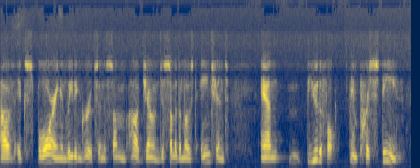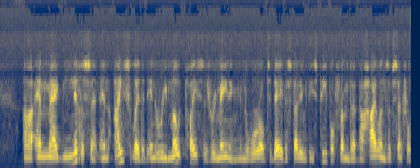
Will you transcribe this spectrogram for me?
of exploring and leading groups into some, oh, Joan, just some of the most ancient and beautiful and pristine uh, and magnificent and isolated and remote places remaining in the world today to study with these people from the, the highlands of central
